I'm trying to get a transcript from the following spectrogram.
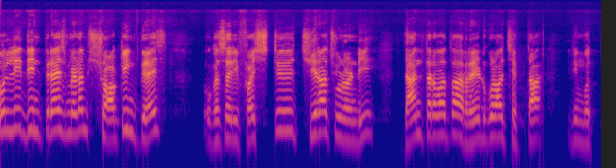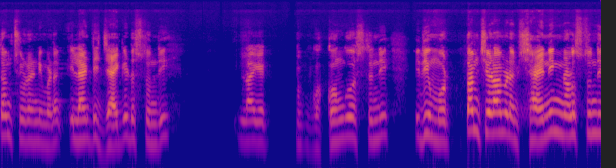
ఓన్లీ దీని ప్రైస్ మేడం షాకింగ్ ప్రైస్. ఒకసారి ఫస్ట్ చీర చూడండి దాని తర్వాత రేట్ కూడా చెప్తా. ఇది మొత్తం చూడండి మేడం ఇలాంటి జాకెట్ వస్తుంది ఇలాగే కొంగు వస్తుంది. ఇది మొత్తం చీర మేడం షైనింగ్ నడుస్తుంది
